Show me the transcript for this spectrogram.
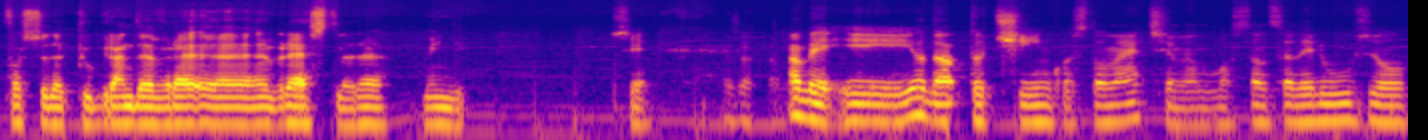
forse del più grande vre- eh, wrestler, eh, Quindi, Sì. Esattamente. Vabbè, io ho dato 5 a sto match, mi ha abbastanza deluso.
